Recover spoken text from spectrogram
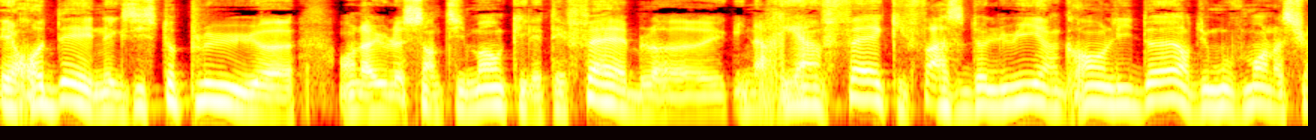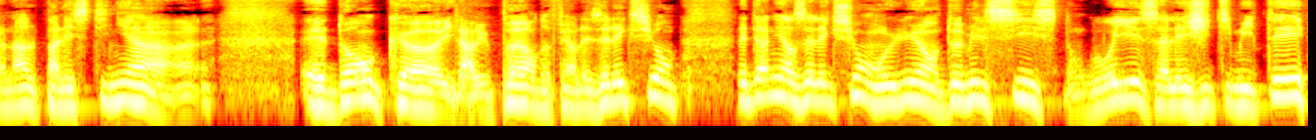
érodé, n'existe plus. Euh, on a eu le sentiment qu'il était faible, euh, il n'a rien fait qui fasse de lui un grand leader du mouvement national palestinien. Et donc, il a eu peur de faire les élections. Les dernières élections ont eu lieu en 2006. Donc, vous voyez, sa légitimité,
